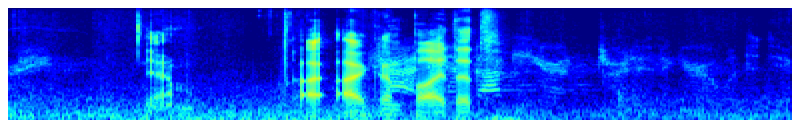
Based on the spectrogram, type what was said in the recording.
Alright. Yeah. I, I can Yeah, buy head that. back here and we'll try to figure out what to do.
